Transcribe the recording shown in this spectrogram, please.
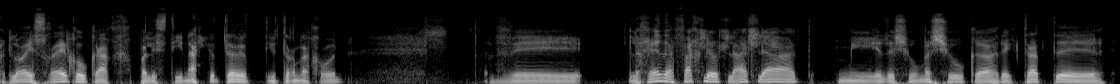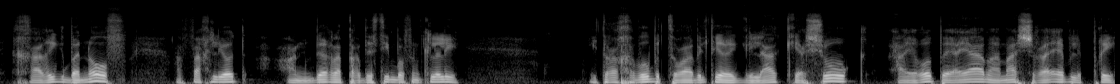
עוד לא הישראל כל כך, פלסטיני יותר, יותר נכון. ולכן זה הפך להיות לאט לאט מאיזשהו משהו כזה קצת אה, חריג בנוף, הפך להיות, אני מדבר על הפרדסים באופן כללי, התרחבו בצורה בלתי רגילה, כי השוק האירופי היה ממש רעב לפרי.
